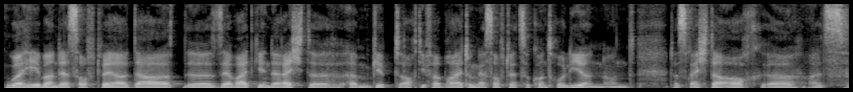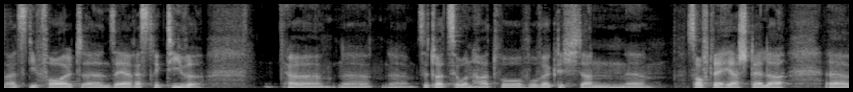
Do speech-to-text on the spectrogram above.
Urhebern der Software da äh, sehr weitgehende Rechte ähm, gibt, auch die Verbreitung der Software zu kontrollieren und das Recht da auch äh, als, als Default sehr restriktive äh, Situation hat, wo, wo wirklich dann äh, Softwarehersteller äh,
